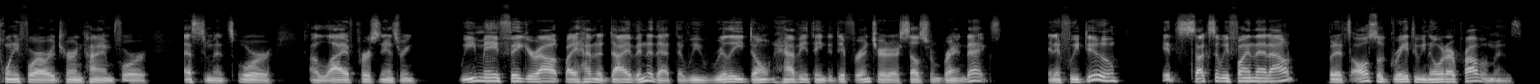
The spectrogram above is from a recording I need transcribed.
24 hour turn time for estimates or a live person answering. We may figure out by having to dive into that that we really don't have anything to differentiate ourselves from brand X. And if we do, it sucks that we find that out, but it's also great that we know what our problem is.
